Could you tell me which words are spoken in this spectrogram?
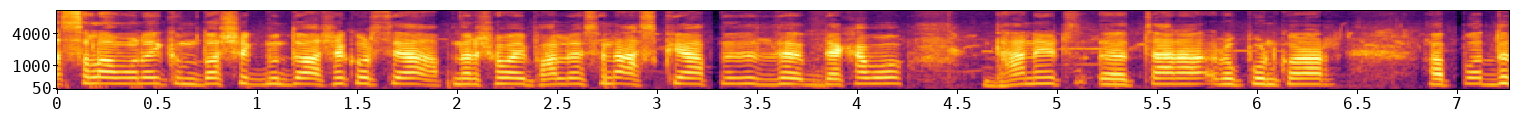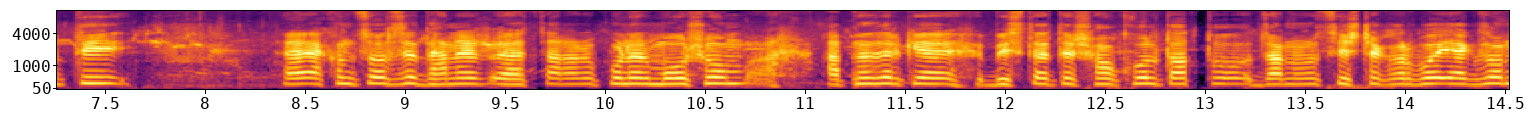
আসসালামু আলাইকুম। দর্শক বন্ধু, আশা করছি আপনারা সবাই ভালো আছেন। আজকে আপনাদের দেখাবো ধানের চারা রোপণ করার পদ্ধতি। এখন চলছে ধানের চারা রোপণের মৌসুম। আপনাদেরকে বিস্তারিত সকল তথ্য জানানোর চেষ্টা করব। একজন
